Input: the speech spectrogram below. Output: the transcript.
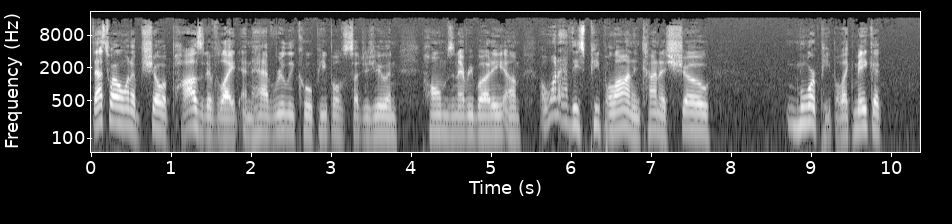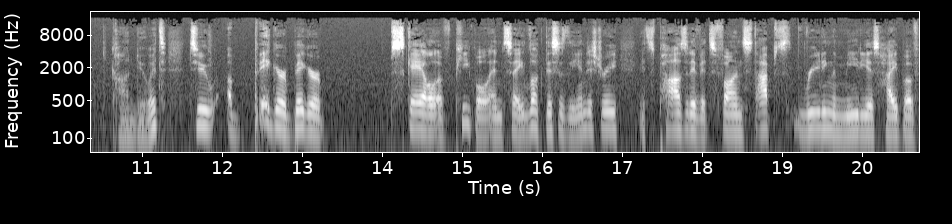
that's why I want to show a positive light and have really cool people such as you and Holmes and everybody. Um, I want to have these people on and kind of show more people, like make a conduit to a bigger, bigger scale of people and say, look, this is the industry. It's positive. It's fun. Stop reading the media's hype of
